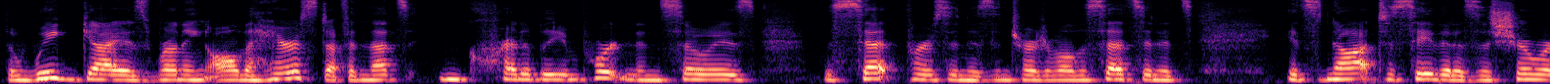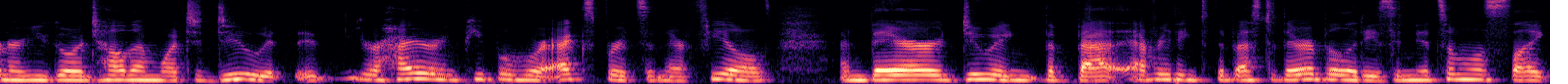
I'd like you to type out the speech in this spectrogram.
the wig guy is running all the hair stuff, and that's incredibly important. And so is the set person is in charge of all the sets. And it's it's not to say that as a showrunner you go and tell them what to do. It, it, you're hiring people who are experts in their field, and they're doing the be- everything to the best of their abilities. And it's almost like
